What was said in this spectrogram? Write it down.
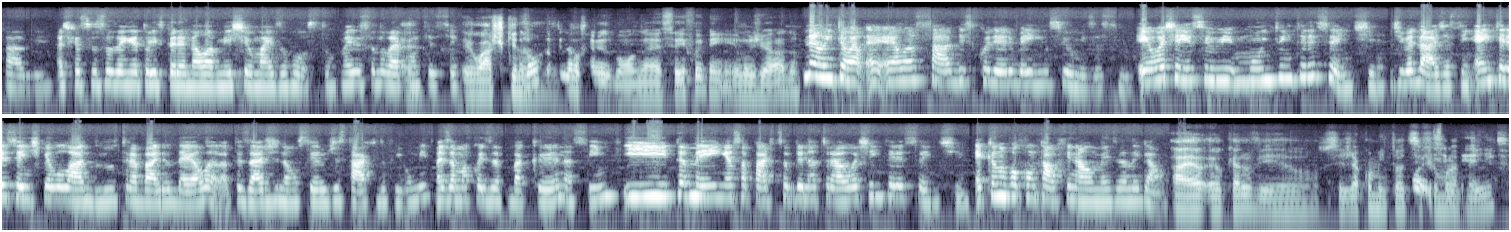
sabe? Acho que as pessoas ainda estão esperando ela mexer mais o rosto, mas isso não vai é, acontecer. Eu acho que não. Mas fazendo os filmes bons, né? Esse aí foi bem elogiado. Não, então ela, é, ela sabe escolher bem os filmes, assim. Eu achei esse filme muito interessante, de verdade, assim. É interessante pelo lado do trabalho dela, apesar de não ser o destaque do filme, mas é uma coisa bacana, assim. E também essa parte sobrenatural eu achei interessante. É que eu não vou contar o final final, mas é legal. Ah, eu, eu quero ver. Eu, você já comentou desse Pô, filme uma vez.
